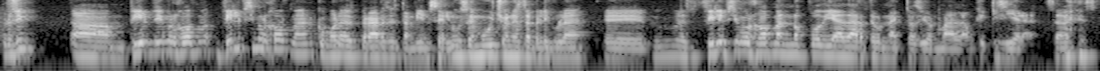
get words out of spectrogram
Pero sí, um, Philip, Seymour Hoffman, Philip Seymour Hoffman, como era de esperarse, también se luce mucho en esta película. Eh, Philip Seymour Hoffman no podía darte una actuación mala, aunque quisiera, ¿sabes?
